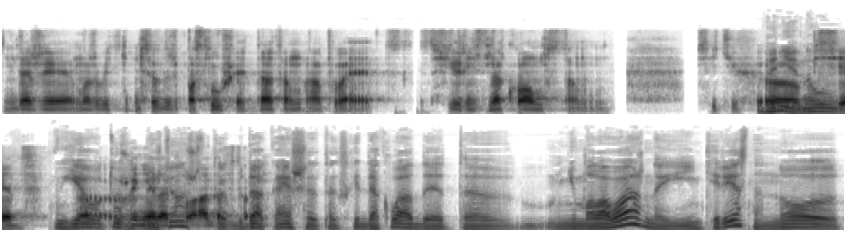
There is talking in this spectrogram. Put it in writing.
даже, может быть, не стоит даже послушать, да, там, а бывает, с точки зрения знакомств, там, всяких да э, не, ну, бесед. Я вот тоже убежден, что, как бы, да, конечно, так сказать, доклады это немаловажно и интересно, но,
